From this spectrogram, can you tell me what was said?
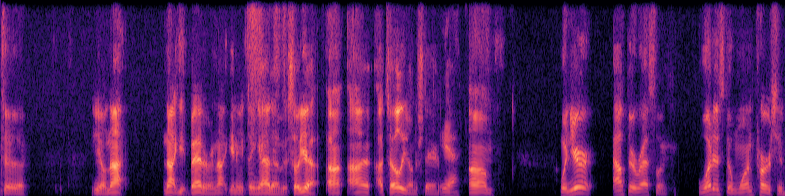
to you know not not get better and not get anything out of it. So yeah, I I, I totally understand. Yeah. Um, when you're out there wrestling, what is the one person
